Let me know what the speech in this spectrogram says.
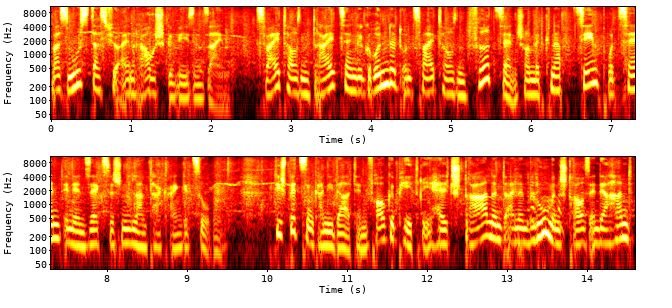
Was muss das für ein Rausch gewesen sein? 2013 gegründet und 2014 schon mit knapp 10 Prozent in den sächsischen Landtag eingezogen. Die Spitzenkandidatin Frauke Petri hält strahlend einen Blumenstrauß in der Hand.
